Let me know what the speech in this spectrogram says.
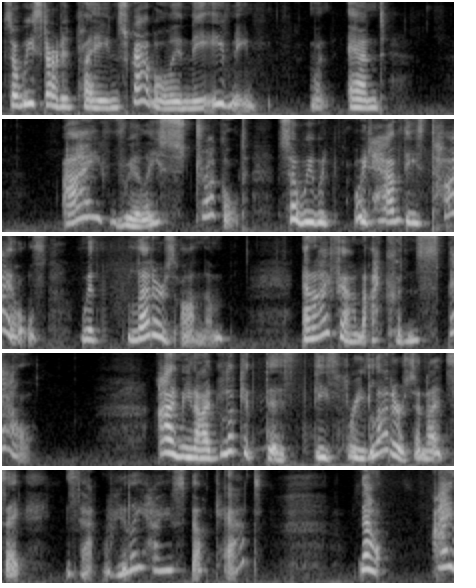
so we started playing Scrabble in the evening. And I really struggled. So we would we'd have these tiles with letters on them, and I found I couldn't spell. I mean, I'd look at this these three letters and I'd say, "Is that really how you spell cat?" Now, I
